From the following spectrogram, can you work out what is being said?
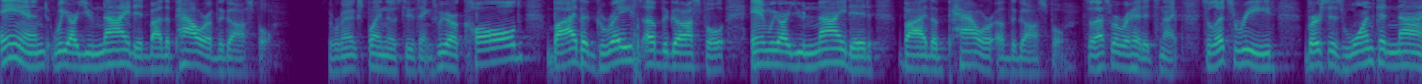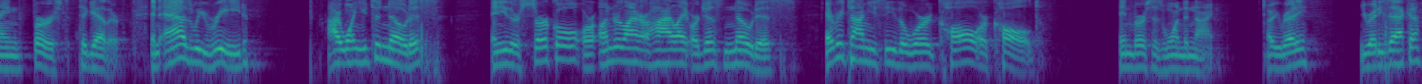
and we are united by the power of the gospel. We're going to explain those two things. We are called by the grace of the gospel, and we are united by the power of the gospel. So that's where we're headed tonight. So let's read verses 1 to 9 first together. And as we read, I want you to notice and either circle or underline or highlight or just notice every time you see the word call or called in verses 1 to 9. Are you ready? You ready, Zaka?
